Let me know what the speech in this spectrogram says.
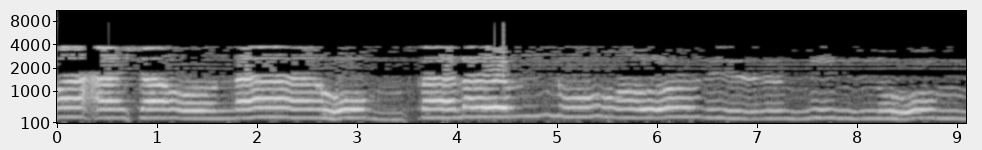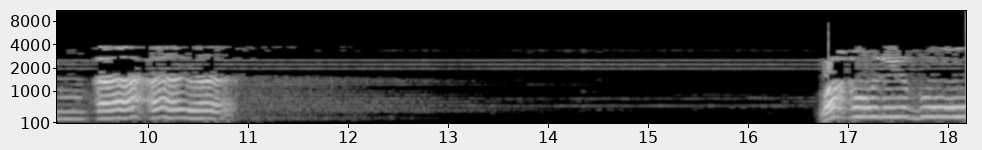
وَحَشَرْنَاهُمْ فَلَمْ نُغَادِرْ مِنْهُمْ أَحَدًا. وَعُرِضُوا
